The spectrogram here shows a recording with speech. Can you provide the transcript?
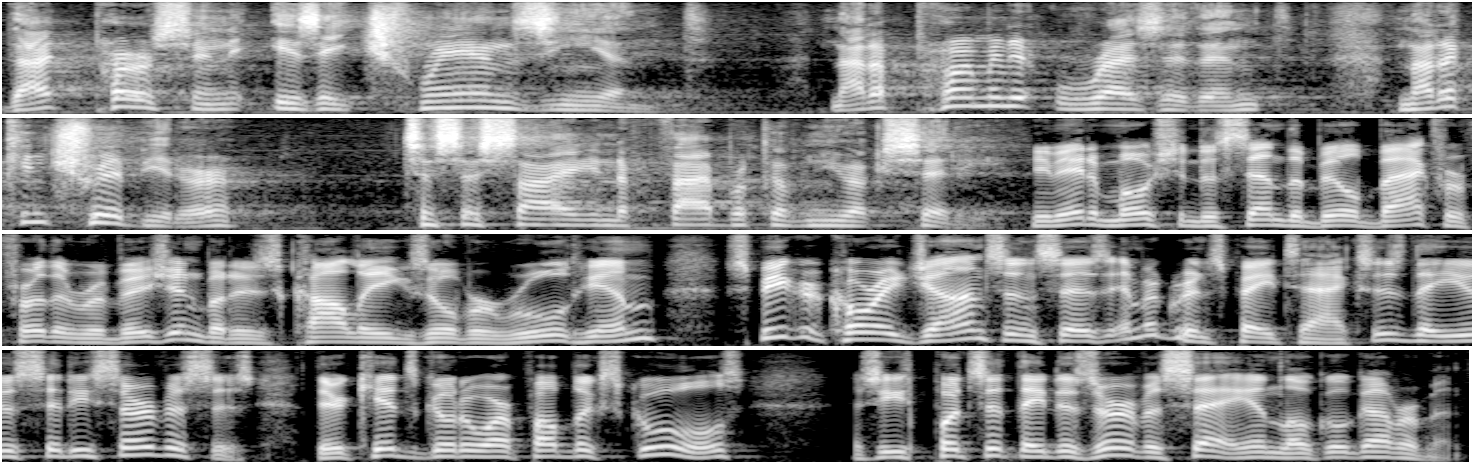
That person is a transient not a permanent resident, not a contributor to society and the fabric of New York City. He made a motion to send the bill back for further revision, but his colleagues overruled him. Speaker Corey Johnson says immigrants pay taxes, they use city services. Their kids go to our public schools. As he puts it, they deserve a say in local government.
